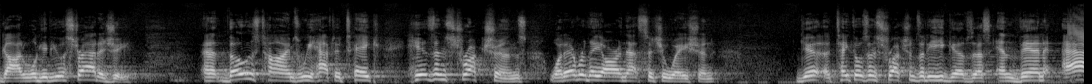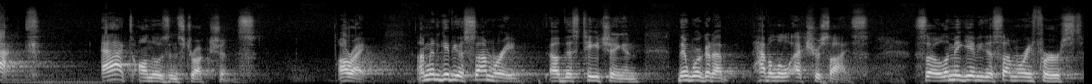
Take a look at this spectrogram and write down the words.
God will give you a strategy. And at those times, we have to take His instructions, whatever they are in that situation, get, uh, take those instructions that He gives us, and then act. Act on those instructions. All right, I'm going to give you a summary of this teaching, and then we're going to have a little exercise. So let me give you the summary first.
